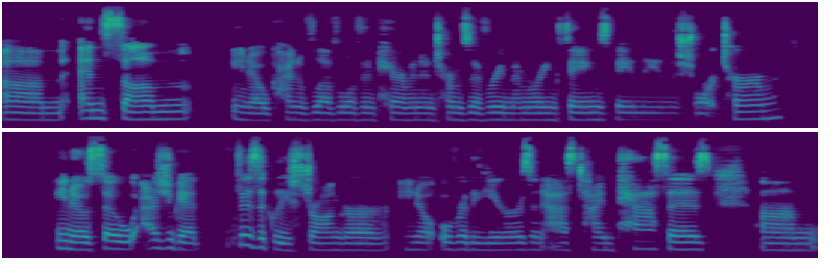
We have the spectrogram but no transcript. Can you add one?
um, and some you know kind of level of impairment in terms of remembering things, mainly in the short term. You know, so as you get physically stronger, you know, over the years and as time passes, um,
